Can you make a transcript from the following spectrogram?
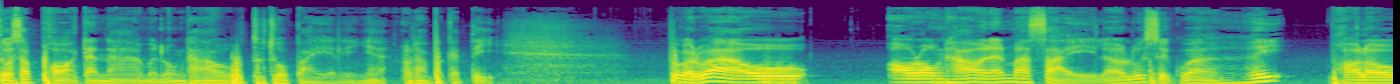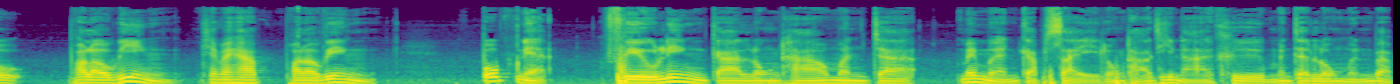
ตัว support หนาเหมือนรองเท้าทั่วไปอะไรเงี้ยรองเท้าปกติ ปรากฏว่าเอาเอารองเท้าอันนั้นมาใส่แล้วรู้สึกว่าเฮ้ยพอเราพอเราวิ่งใช่ไหมครับ พอเราวิ่งปุ๊บเนี่ยฟีลลิ่งการลงเท้ามันจะไม่เหมือนกับใส่รองเท้าที่หนาคือมันจะลงเหมือนแบบ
